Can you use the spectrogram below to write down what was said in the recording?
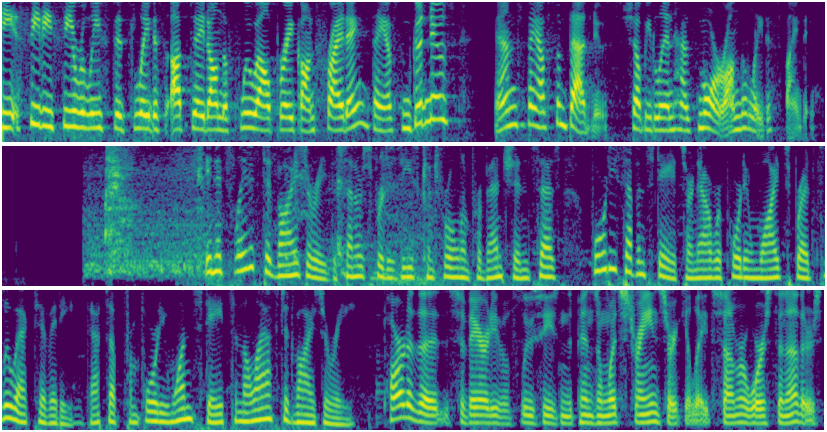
The CDC released its latest update on the flu outbreak on Friday. They have some good news and they have some bad news. Shelby Lynn has more on the latest findings. In its latest advisory, the Centers for Disease Control and Prevention says 47 states are now reporting widespread flu activity. That's up from 41 states in the last advisory. Part of the severity of a flu season depends on what strain circulates. Some are worse than others.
